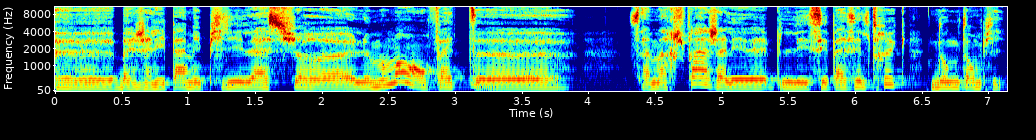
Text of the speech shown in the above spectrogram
euh, bah, j'allais pas m'épiler là sur euh, le moment en fait. Euh, ça marche pas j'allais laisser passer le truc. Donc tant pis.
